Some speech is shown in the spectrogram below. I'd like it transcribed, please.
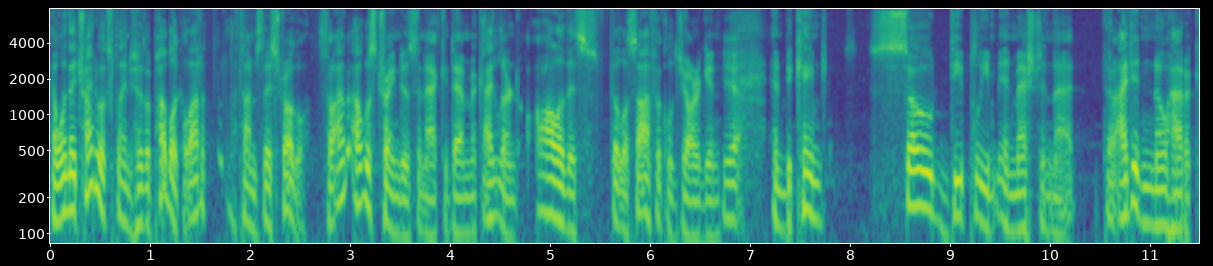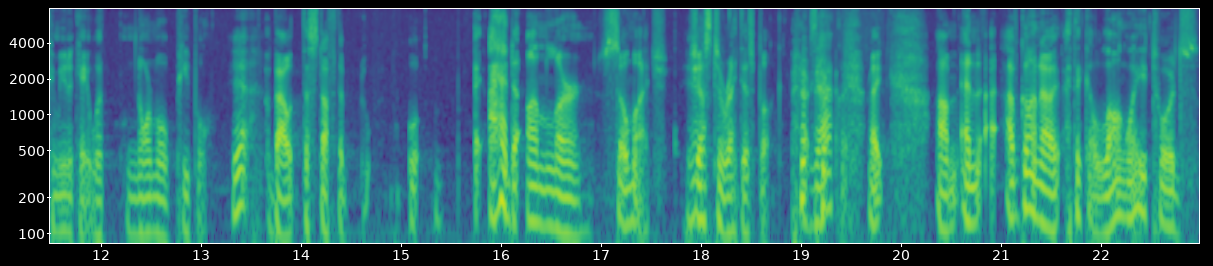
and when they try to explain it to the public, a lot of times they struggle. So I, I was trained as an academic. I learned all of this philosophical jargon Yeah. and became so deeply enmeshed in that that I didn't know how to communicate with normal people Yeah. about the stuff that I had to unlearn so much Yeah. just to write this book. Exactly. right. Um, and I've gone, uh, I think, a long way towards.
